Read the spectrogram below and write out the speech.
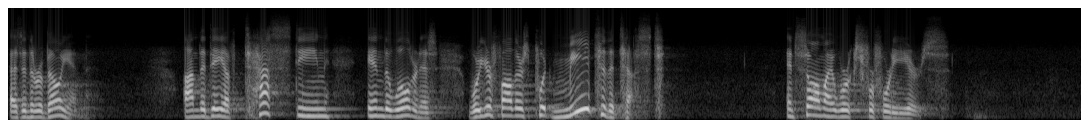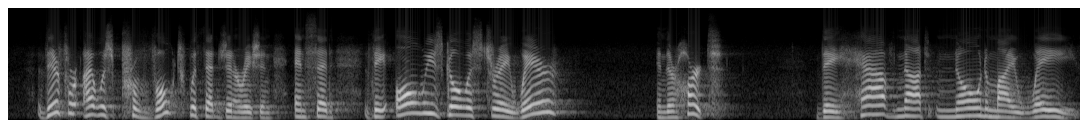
as in the rebellion. On the day of testing in the wilderness, where your fathers put me to the test and saw my works for 40 years. Therefore, I was provoked with that generation and said, They always go astray. Where? In their heart. They have not known my ways.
